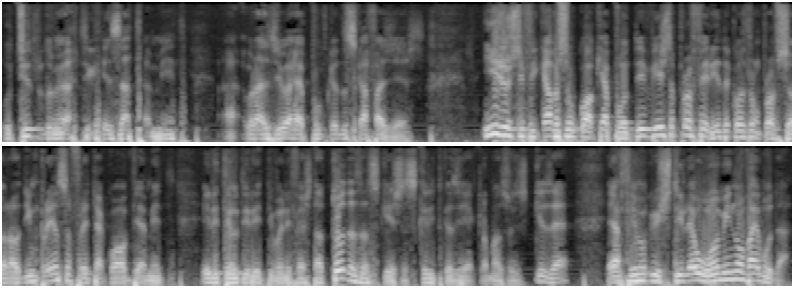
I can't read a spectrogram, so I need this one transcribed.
O título do meu artigo é exatamente o Brasil é a República dos Cafajestes. Injustificável sob qualquer ponto de vista, proferida contra um profissional de imprensa, frente a qual, obviamente, ele tem o direito de manifestar todas as queixas, críticas e reclamações que quiser, é afirma que o estilo é o homem e não vai mudar.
